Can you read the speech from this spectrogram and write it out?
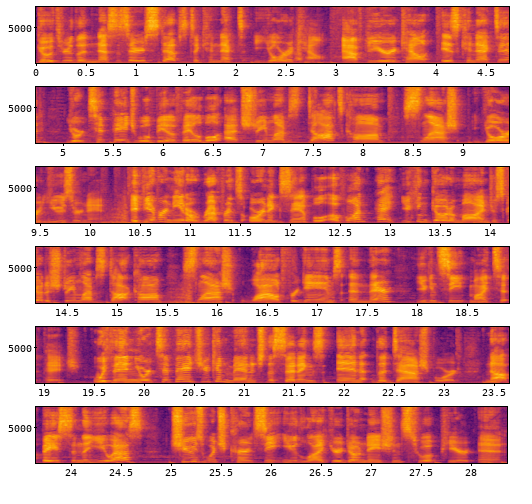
Go through the necessary steps to connect your account. After your account is connected, your tip page will be available at streamlabs.com slash your username. If you ever need a reference or an example of one, hey, you can go to mine. Just go to streamlabs.com slash wild4games and there you can see my tip page. Within your tip page, you can manage the settings in the dashboard. Not based in the US, choose which currency you'd like your donations to appear in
